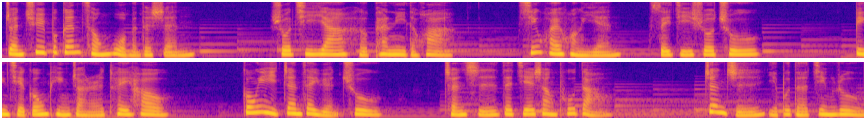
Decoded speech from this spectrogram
转去不跟从我们的神，说欺压和叛逆的话，心怀谎言，随即说出，并且公平转而退后，公义站在远处，诚实在街上扑倒。正直也不得进入，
